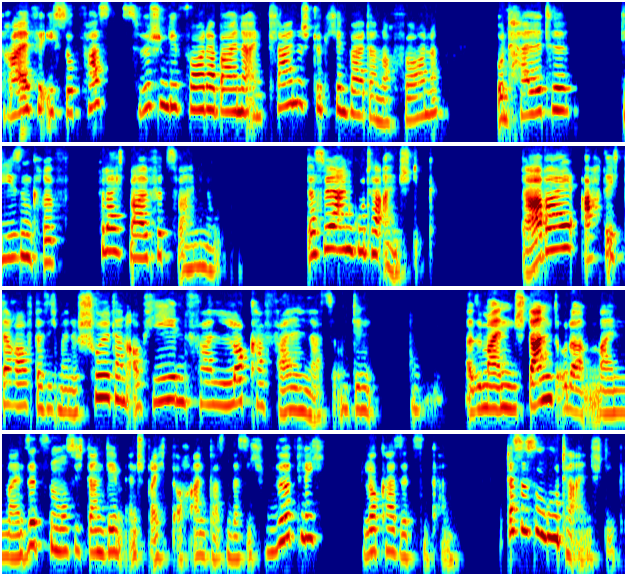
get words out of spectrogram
greife ich so fast zwischen die Vorderbeine ein kleines Stückchen weiter nach vorne und halte diesen Griff vielleicht mal für zwei Minuten. Das wäre ein guter Einstieg. Dabei achte ich darauf, dass ich meine Schultern auf jeden Fall locker fallen lasse und den, also meinen Stand oder mein, mein Sitzen muss ich dann dementsprechend auch anpassen, dass ich wirklich locker sitzen kann. Das ist ein guter Einstieg.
